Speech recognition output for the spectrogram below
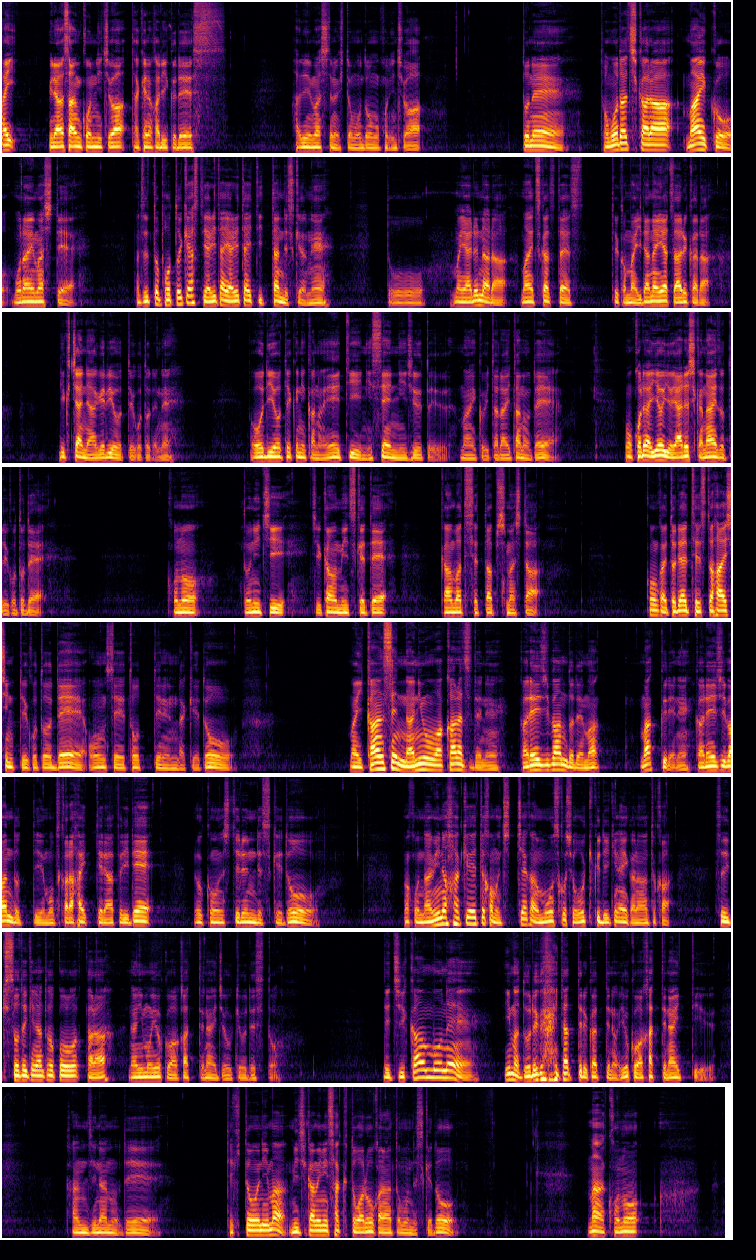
はい。皆さんこんにちは。竹中陸です。初めましての人もどうもこんにちは。とね友達からマイクをもらいましてずっとポッドキャストやりたいやりたいって言ったんですけどね。とまあ、やるなら前使ってたやつっていうかまあいらないやつあるからりくちゃんにあげるよということでね。オーディオテクニカの AT2020 というマイクをいただいたのでもうこれはいよいよやるしかないぞということでこの土日時間を見つけて頑張ってセットアップしました今回とりあえずテスト配信ということで音声撮ってるんだけどまあいかんせん何も分からずでねガレージバンドで Mac, でね GarageBand っていう元から入ってるアプリで録音してるんですけど、まあ、こう波の波形とかもちっちゃいからもう少し大きくできないかなとかそういう基礎的なところから何もよく分かってない状況ですと。で時間もね今どれぐらい経ってるかっていうのがよく分かってないっていう感じなので適当にまあ短めにサクッと終わろうかなと思うんですけどまあこの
